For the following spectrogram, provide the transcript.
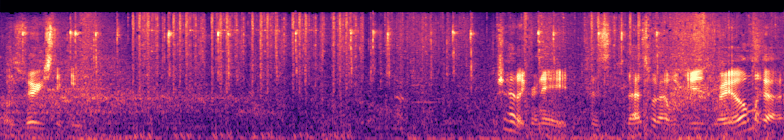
That was very sneaky. Had a grenade, because that's what I would use, right? Oh my god.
